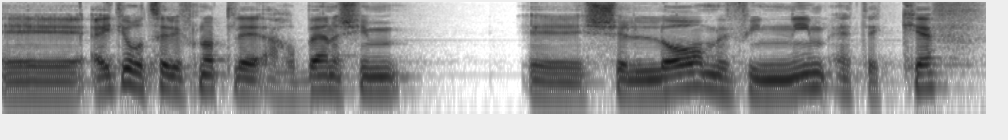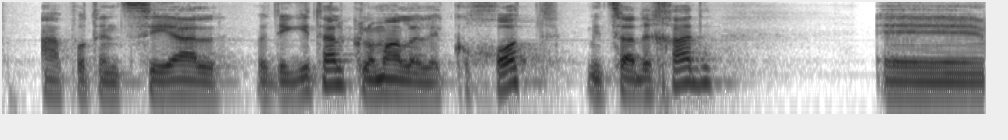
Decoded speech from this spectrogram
אה, הייתי רוצה לפנות להרבה אנשים אה, שלא מבינים את היקף הפוטנציאל בדיגיטל, כלומר ללקוחות מצד אחד, אה,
